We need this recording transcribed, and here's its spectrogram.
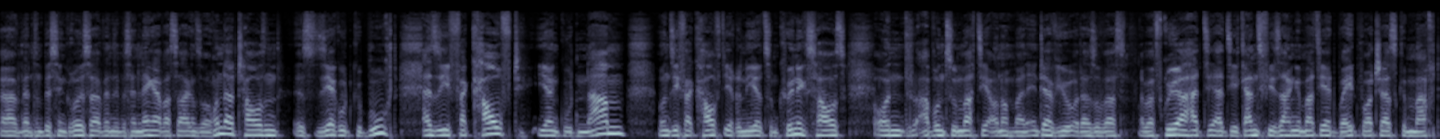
äh, wenn es ein bisschen größer, wenn sie ein bisschen länger was sagen, so 100.000 ist sehr gut gebucht. Also sie verkauft ihren guten Namen. Und sie verkauft ihre ihre Nähe zum Königshaus und ab und zu macht sie auch noch mal ein Interview oder sowas. Aber früher hat sie, hat sie ganz viele Sachen gemacht. Sie hat Weight Watchers gemacht,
